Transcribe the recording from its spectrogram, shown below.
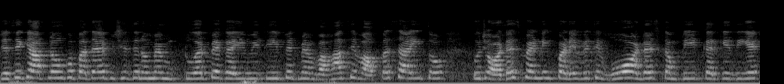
जैसे कि आप लोगों को पता है, पिछले दिनों मैं टूर पे गई हुई थी, फिर मैं वहाँ से वापस आई तो कुछ ऑर्डर्स पेंडिंग पड़े हुए थे, वो ऑर्डर्स कंप्लीट करके दिए।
